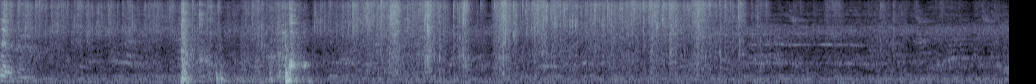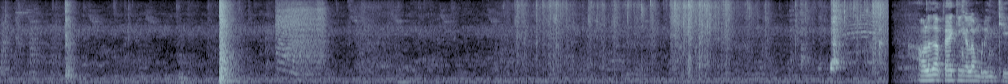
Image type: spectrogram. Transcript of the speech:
clever. அவ்வளோதான் பேக்கிங் எல்லாம் முடிஞ்சுச்சு.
